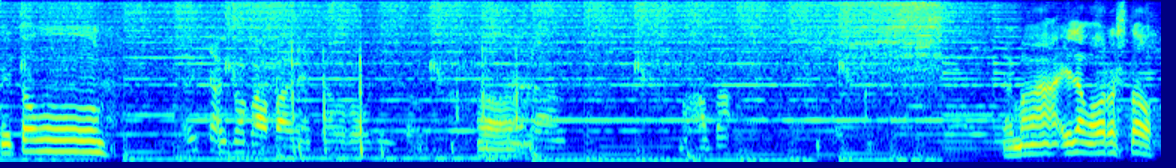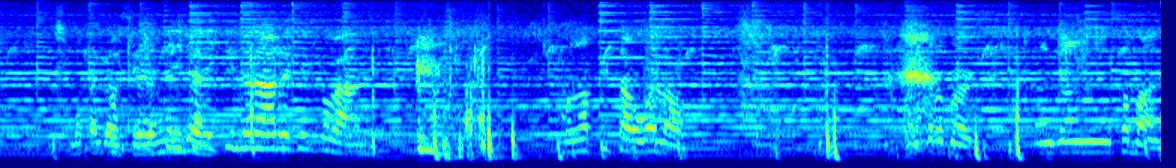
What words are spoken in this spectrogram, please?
Itong, Ay, sa ibababa na ito, rolling to. Ano lang, mahaba. may mga ilang oras to. Mas matagal sila niyan dyan. Itinerary ko ba? Mga pitaw, walo. Contrabird, hanggang kaban.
